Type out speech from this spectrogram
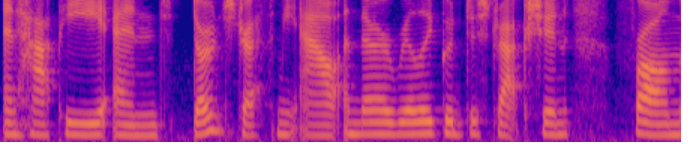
and happy and don't stress me out. And they're a really good distraction from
